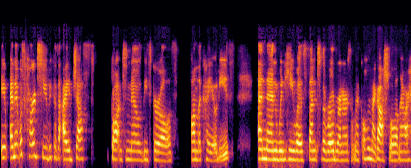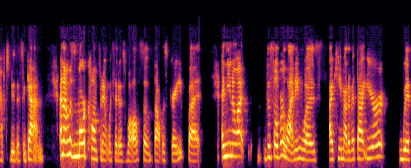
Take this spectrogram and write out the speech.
it, and it was hard too because I had just gotten to know these girls on the Coyotes. And then when he was sent to the Roadrunners, I'm like, oh my gosh, well, now I have to do this again. And I was more confident with it as well. So that was great. But, and you know what? The silver lining was I came out of it that year with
